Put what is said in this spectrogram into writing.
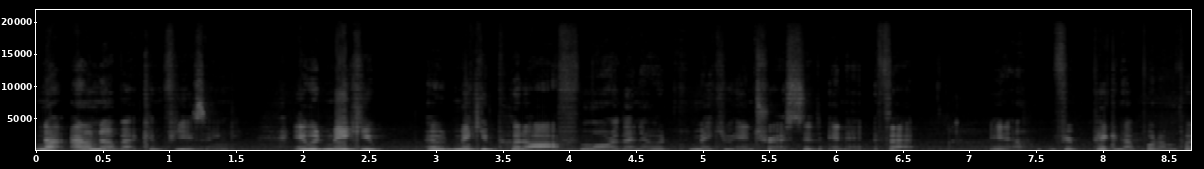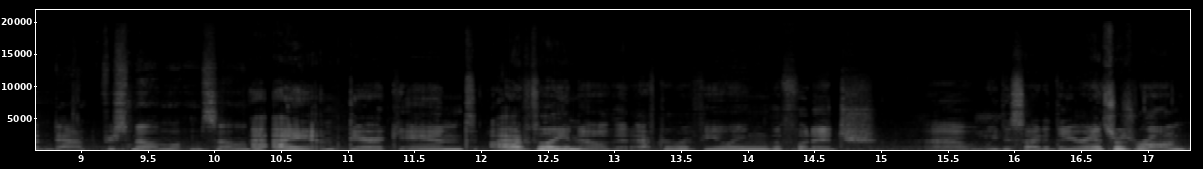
Not I don't know about confusing. It would make you it would make you put off more than it would make you interested in it. If that, you know, if you're picking up what I'm putting down, if you're smelling what I'm selling. I, I am, Derek, and I have to let you know that after reviewing the footage, uh, we decided that your answer is wrong.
